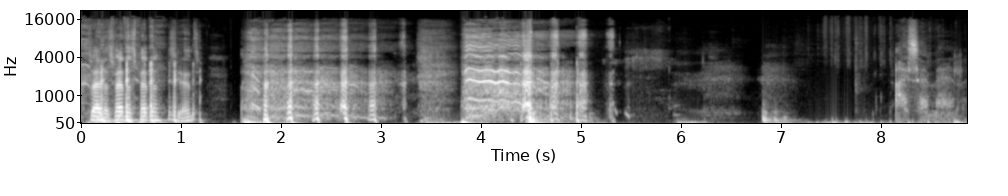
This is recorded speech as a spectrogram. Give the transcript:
aspetta, aspetta, aspetta, silenzio. ASMR.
